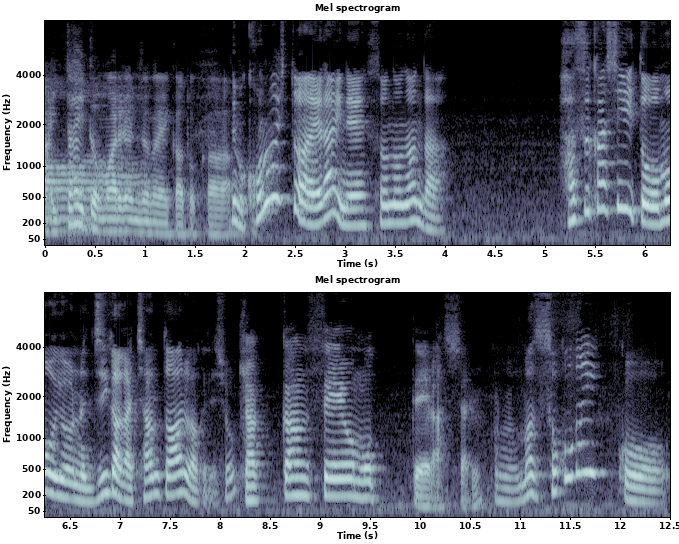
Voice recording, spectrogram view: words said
あ痛いと思われるんじゃないかとか。でもこの人は偉いね。そのなんだ恥ずかしいと思うような自我がちゃんとあるわけでしょ、客観性を持ってらっしゃる。うん、まずそこが一個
